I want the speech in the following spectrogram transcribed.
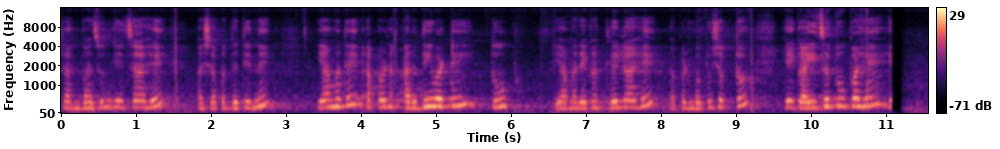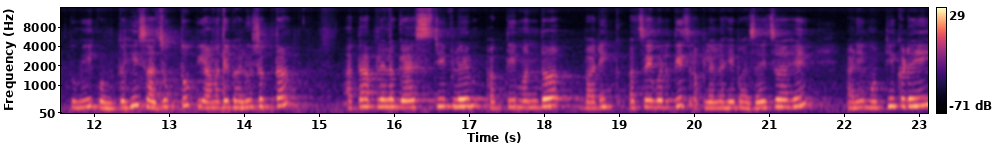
छान भाजून घ्यायचा आहे अशा पद्धतीने. यामध्ये आपण अर्धी वाटी तूप यामध्ये घातलेलं आहे. आपण बघू शकतो हे गाईचं तूप आहे. हे तुम्ही कोणतंही साजूक तूप यामध्ये घालू शकता. आता आपल्याला गॅसची फ्लेम अगदी मंद बारीक आचेवरतीच आपल्याला हे भाजायचं आहे. आणि मोठी कढई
